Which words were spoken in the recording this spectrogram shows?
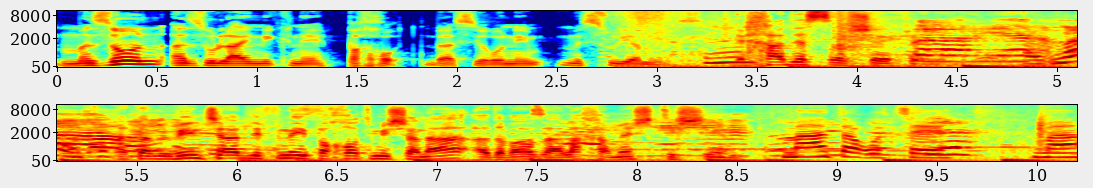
מזון, אז אולי נקנה פחות בעשירונים מסוימים. 11 שקל. אתה מבין שעד לפני פחות משנה, הדבר הזה עלה 5.90. מה אתה רוצה? מה?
